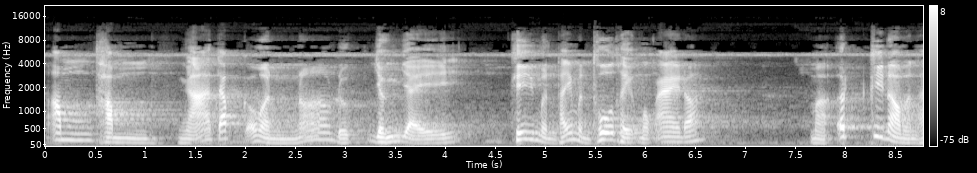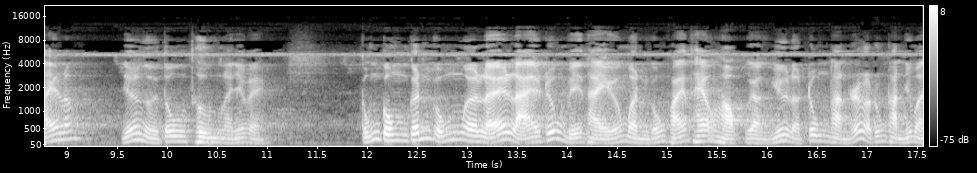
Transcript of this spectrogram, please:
âm thầm, ngã chấp của mình nó được dựng dậy khi mình thấy mình thua thiệt một ai đó, mà ít khi nào mình thấy lắm. Nhớ người tu thường là như vậy cũng cung kính cũng ờ, lễ lại trước vị thầy của mình cũng phải theo học gần như là trung thành rất là trung thành. Nhưng mà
